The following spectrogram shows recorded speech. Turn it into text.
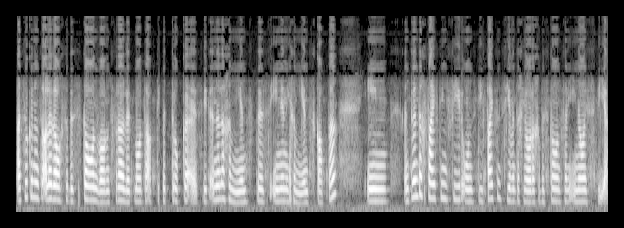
Asook in ons alledaagse bestaan waar ons vroue lidmate aktief betrokke is, weet in hulle gemeenstes en in die gemeenskappe en In 2015 vier ons die 75-jarige bestaan van die NISV.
